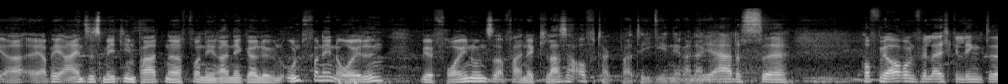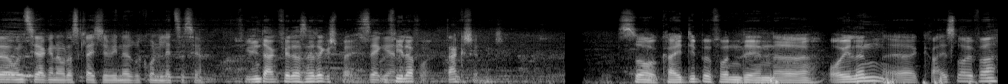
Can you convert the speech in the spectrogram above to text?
ja, RP1 ist Medienpartner von den rhein löwen und von den Eulen. Wir freuen uns auf eine klasse Auftaktpartie gegen die rhein löwen Ja, das äh, hoffen wir auch und vielleicht gelingt äh, uns ja genau das gleiche wie in der Rückrunde letztes Jahr. Vielen Dank für das nette Gespräch. Sehr gerne. Und viel Erfolg. Dankeschön. Mensch. So, Kai Dippe von den äh, Eulen, äh, Kreisläufer.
